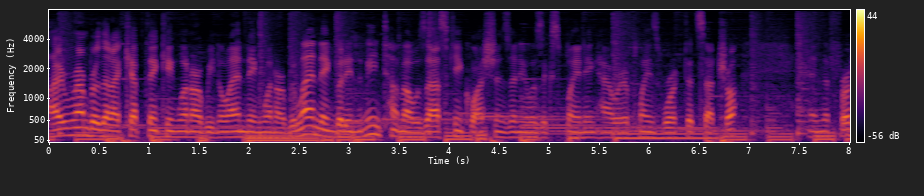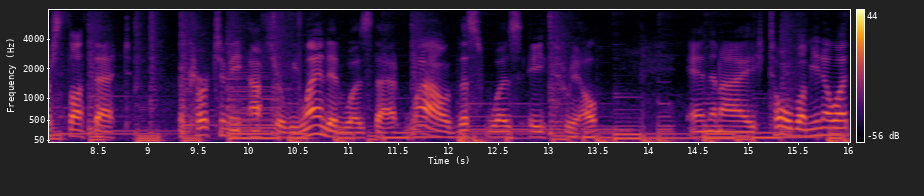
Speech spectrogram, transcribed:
I remember that I kept thinking, when are we landing, when are we landing? But in the meantime, I was asking questions and he was explaining how airplanes worked, etc. And the first thought that occurred to me after we landed was that, wow, this was a thrill. And then I told him, you know what,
